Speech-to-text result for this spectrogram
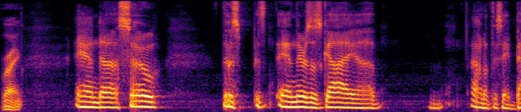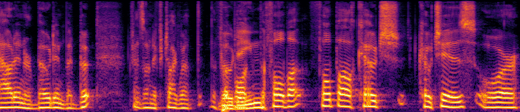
Right. and uh, so those. And there's this guy. Uh, I don't know if they say Bowden or Bowden, but Bo- depends on if you're talking about the- football, Bodine? the football football coach coaches or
